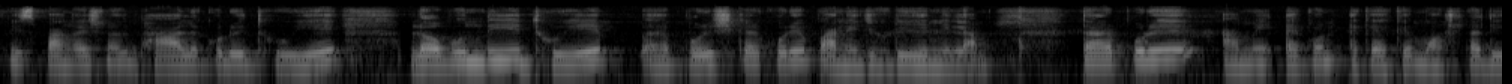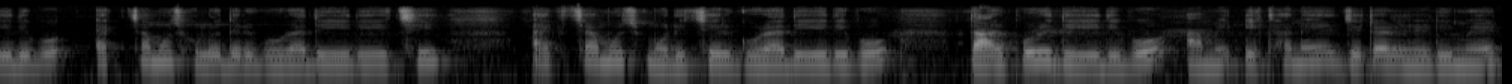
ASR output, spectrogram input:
পিস পাঙ্গাস মাছ ভালো করে ধুয়ে, লবণ দিয়ে ধুয়ে পরিষ্কার করে পানি ঝরিয়ে নিলাম। তারপরে আমি এখন একে একে মশলা দিয়ে দেবো। এক চামচ হলুদের গুঁড়া দিয়ে দিয়েছি, এক চামচ মরিচের গুঁড়া দিয়ে দিব। তারপরে দিয়ে দিব আমি এখানে যেটা রেডিমেড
